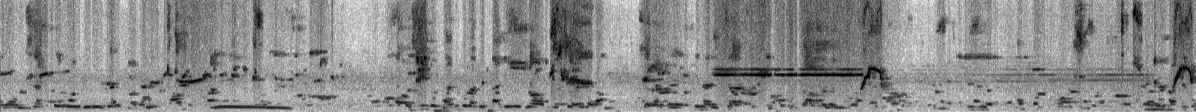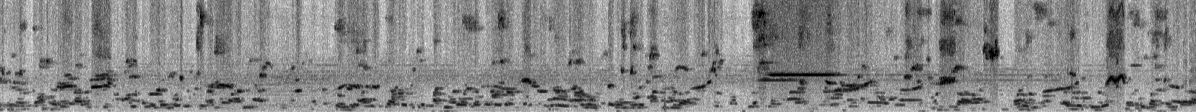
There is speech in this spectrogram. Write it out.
এবং দেখতে মন যায় সেখানে আমি সুন্দর পাখিগুলো দেখে আমি নিজেও মুগ্ধ হয়ে গেলাম সেখান থেকে মনে এবং অনেক সুন্দর সুন্দর পাচ্ছেন যারা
